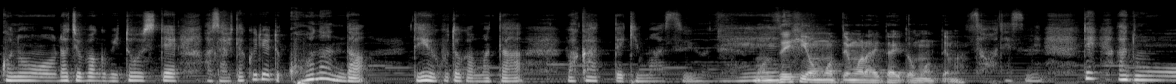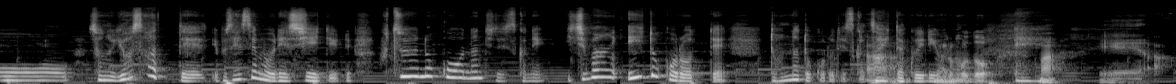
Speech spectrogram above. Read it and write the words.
このラジオ番組通して、あ、在宅医療ってこうなんだ。っていうことがまた分かってきますよね。もうぜひ思ってもらいたいと思ってます。そうですね。で、あのー、その良さって、やっぱ先生も嬉しいって言って、普通のこう、なんていうんですかね、一番いいところってどんなところですか？在宅医療の。なるほど。えー、まあ、えー、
